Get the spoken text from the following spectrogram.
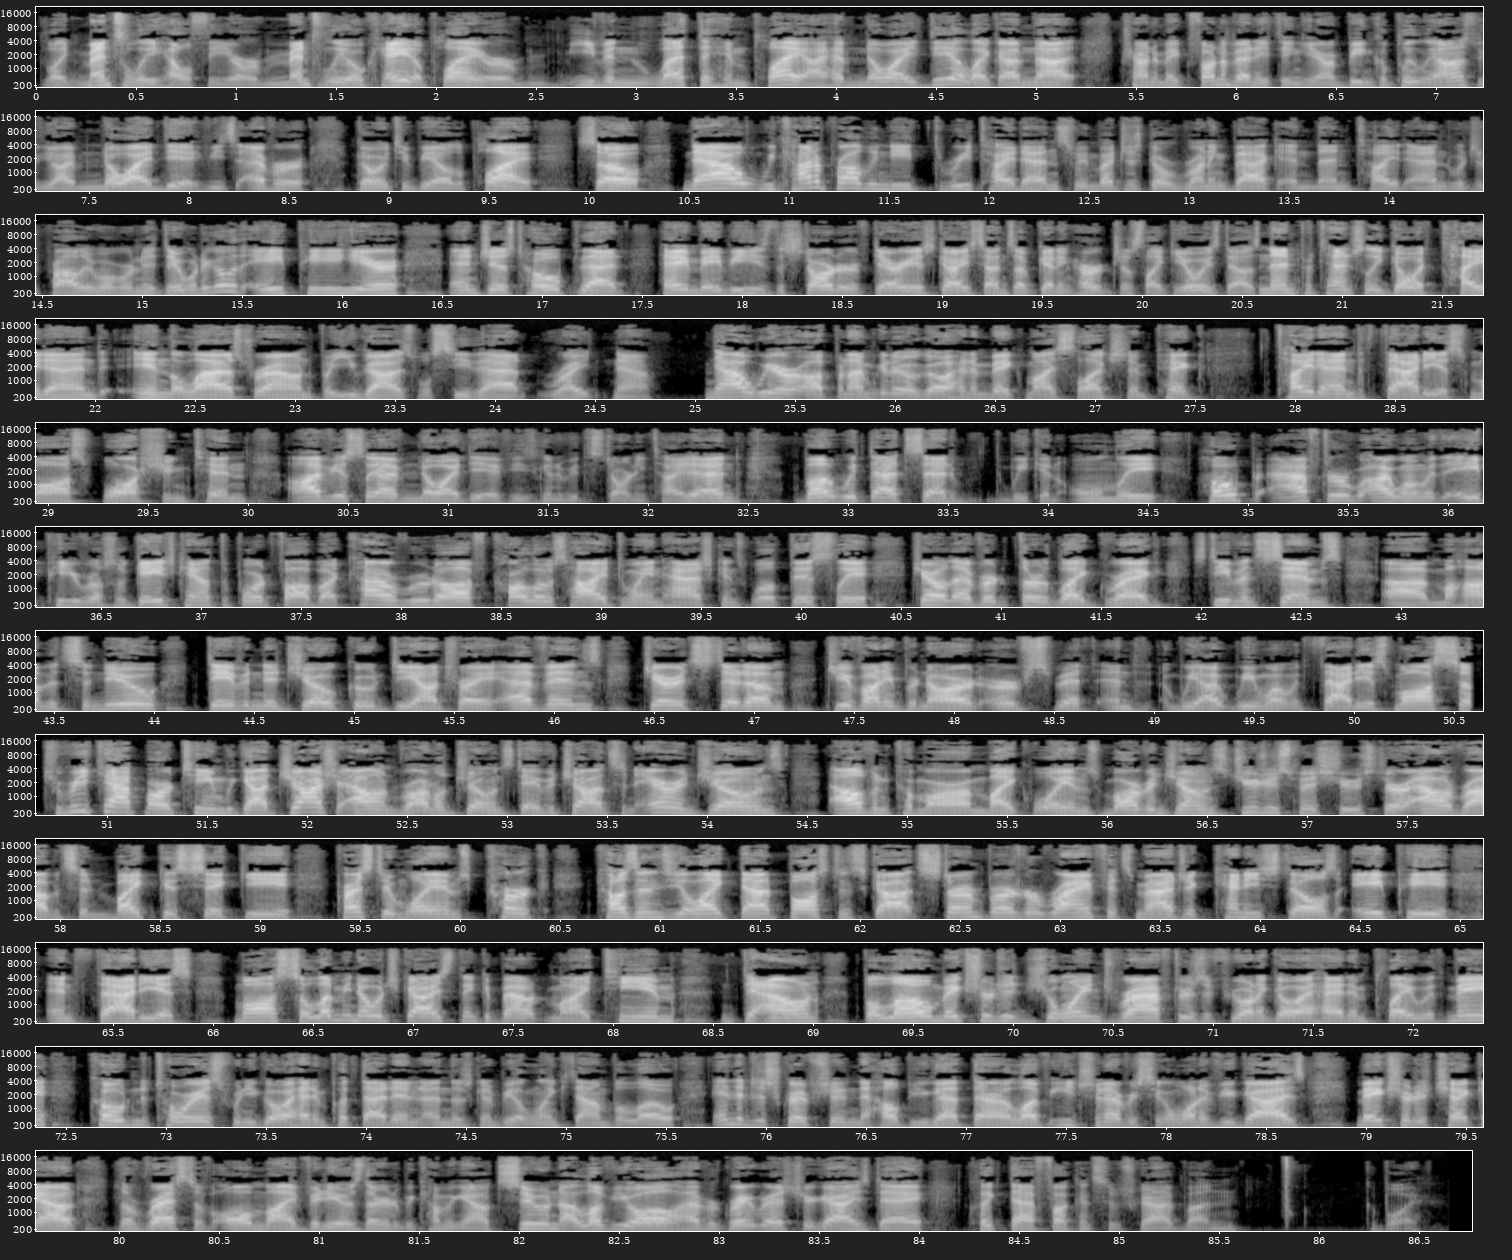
like mentally healthy or mentally okay to play or even let him play. I have no idea. Like I'm not trying to make fun of anything here. I'm being completely honest with you. I have no idea if he's ever going to be able to play. So now we kind of probably need three tight ends. So we might just go running back and then tight end, which is probably what we're to do. We're to go with AP here and just hope that hey maybe he's the starter if Derrius Guice ends up getting hurt just like he always does, and then potentially go with tight end in the last round. But you guys will see that right now. Now we are up, and I'm going to go ahead and make my selection and pick Tight end, Thaddeus Moss, Washington. Obviously, I have no idea if he's going to be the starting tight end, but with that said, we can only hope. After I went with AP, Russell Gage came out the board, followed by Kyle Rudolph, Carlos Hyde, Dwayne Haskins, Will Dissly, Gerald Everett, third leg Greg, Steven Sims, uh, Mohamed Sanu, David Njoku, DeAndre Evans, Jarrett Stidham, Giovani Bernard, Irv Smith, and we, uh, we went with Thaddeus Moss. So to recap our team, we got Josh Allen, Ronald Jones, David Johnson, Aaron Jones, Alvin Kamara, Mike Williams, Marvin Jones, Juju Smith Schuster, Allen Robinson, Mike Gesicki, Preston Williams, Kirk Cousins. You like that? Boston Scott, Sternberger, Ryan Fitzmagic, Kenny Stills, AP, and Thaddeus Moss. So let me know what you guys think about my team down below. Make sure to join Drafters if you want to go ahead and play with me. Code Notorious when you go ahead and put that in, and there's going to be a link down below in the description to help you get there. I love each and every single one of you guys. Make sure to check out the rest of all my videos that are going to be coming out soon. I love you all. Have a great rest of your guys' day. Click that fucking subscribe button. Good boy.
